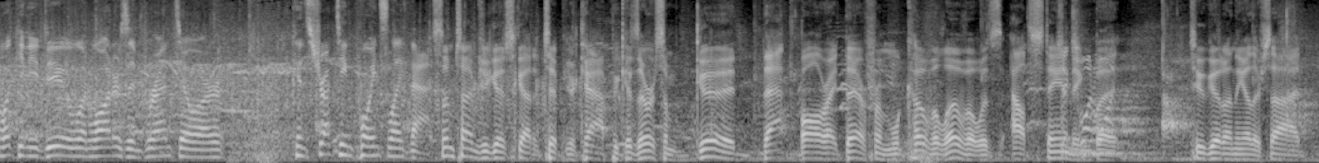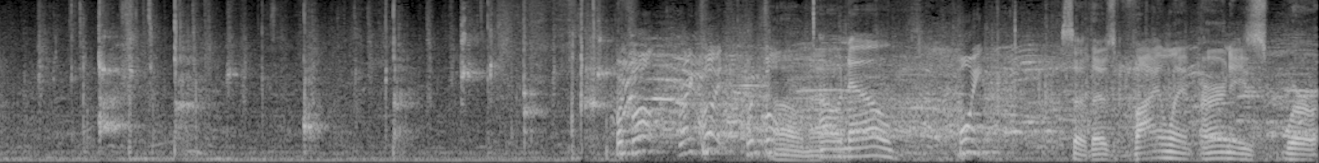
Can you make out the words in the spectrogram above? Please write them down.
What can you do when Waters and Parenteau are constructing points like that? Sometimes you just got to tip your cap because there was some good. That ball right there from Kovalova was outstanding, Six, one, but one. too good on the other side. Foot fault. Right foot. Foot fault. Oh no. Oh, no. Point. So those violent Ernies were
